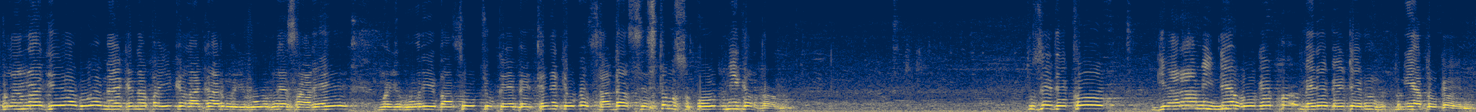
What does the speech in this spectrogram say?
ਫਲਾਣਾ ਕੀ ਉਹ ਮੈਂ ਕਹਿੰਦਾ ਭਾਈ ਕਲਾਕਾਰ ਮਜਬੂਰ ਨੇ ਸਾਰੇ। ਮਜਬੂਰੀ ਬਸ ਉਹ ਝੁਕੇ ਬੈਠੇ ਨੇ ਕਿਉਂਕਿ ਸਾਡਾ ਸਿਸਟਮ ਸਪੋਰਟ ਨਹੀਂ ਕਰਦਾ। ਉਹਨੂੰ ਤੁਸੀਂ ਦੇਖੋ 11 ਮਹੀਨੇ ਹੋ ਗਏ ਮੇਰੇ ਬੇਟੇ ਨੂੰ ਦੁਨੀਆ ਤੋਂ ਗਏ ਨੂੰ।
